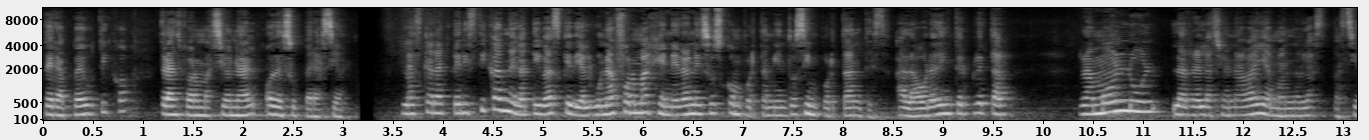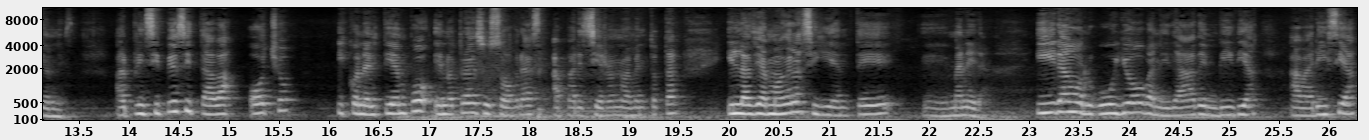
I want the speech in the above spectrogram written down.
terapéutico, transformacional o de superación. Las características negativas que de alguna forma generan esos comportamientos importantes a la hora de interpretar, Ramón Lull las relacionaba llamándolas pasiones. Al principio citaba ocho y con el tiempo en otra de sus obras aparecieron nueve en total y las llamó de la siguiente eh, manera. Ira, orgullo, vanidad, envidia, avaricia,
